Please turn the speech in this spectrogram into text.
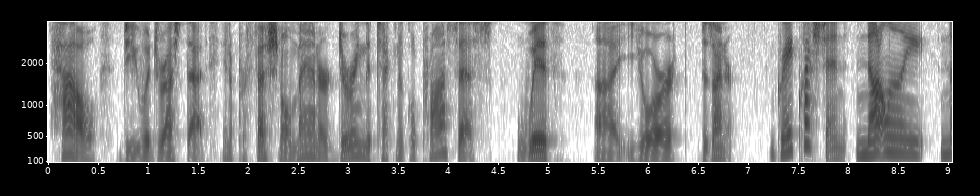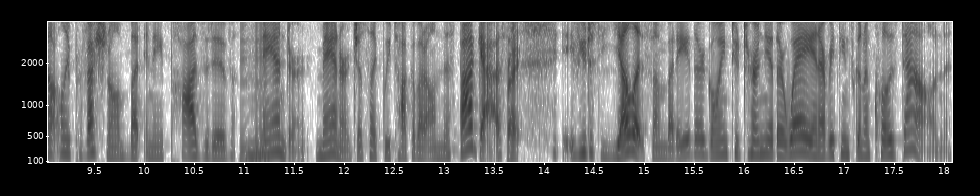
How do you address that in a professional manner during the technical process with uh, your designer? Great question. Not only not only professional, but in a positive mm-hmm. manner. Manner, just like we talk about on this podcast. Right. If you just yell at somebody, they're going to turn the other way, and everything's going to close down.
